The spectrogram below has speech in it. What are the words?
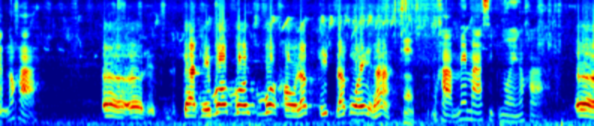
ดเนาะค่ะ เออเออแปดนี่บ่บ่บ่เขารักทิพรักไว้นะ ครับ ค่ะ ไม่มาสิบหน่วยเนาะค่ะ เออ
